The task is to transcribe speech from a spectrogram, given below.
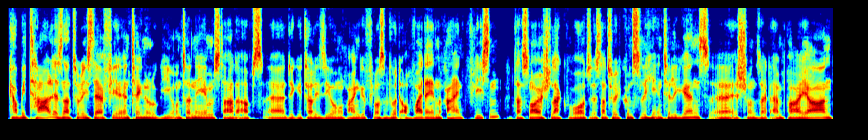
Kapital ist natürlich sehr viel in Technologieunternehmen, Startups, äh, Digitalisierung reingeflossen, wird auch weiterhin reinfließen. Das neue Schlagwort ist natürlich künstliche Intelligenz, äh, ist schon seit ein paar Jahren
